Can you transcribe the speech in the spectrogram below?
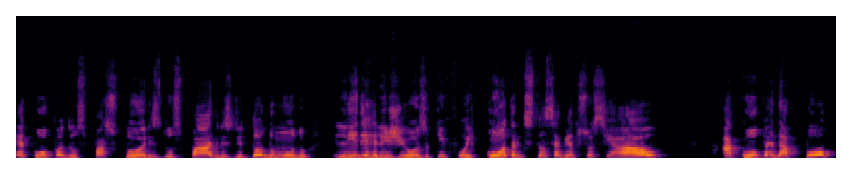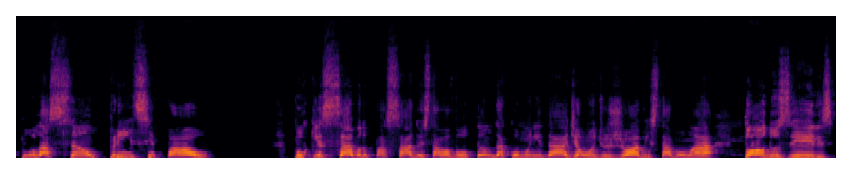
é culpa dos pastores, dos padres, de todo mundo, líder religioso que foi contra distanciamento social. A culpa é da população principal. Porque sábado passado eu estava voltando da comunidade onde os jovens estavam lá, todos eles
